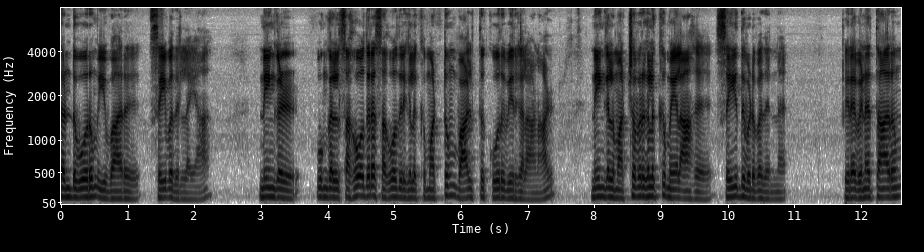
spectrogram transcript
தண்டுவோரும் இவ்வாறு செய்வதில்லையா? நீங்கள் உங்கள் சகோதர சகோதரிகளுக்கு மட்டும் வாழ்த்து கூறுவீர்களானால் நீங்கள் மற்றவர்களுக்கு மேலாக செய்து விடுவதென்ன? பிற வினத்தாரும்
